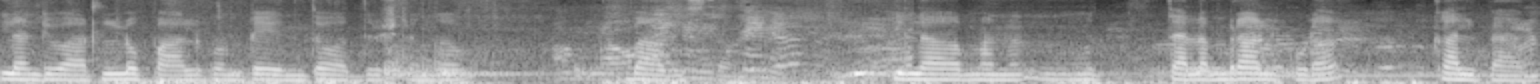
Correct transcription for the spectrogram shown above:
ఇలాంటి వాటిల్లో పాల్గొంటే ఎంతో అదృష్టంగా భావిస్తాం. ఇలా మన తలంబ్రాలు కూడా కలిపాము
